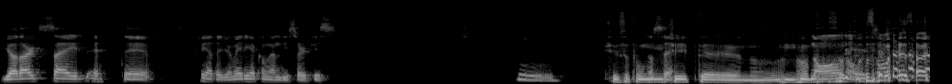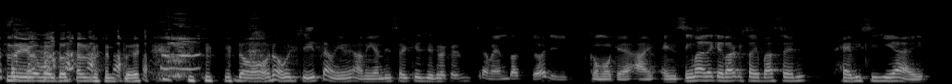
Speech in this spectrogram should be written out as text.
yo a Darkseid, este, fíjate, yo me iría con Andy Serkis. Hmm. Si eso fue No un sé. chiste, no, no, No, pasó, no. pasó por desapercibido por totalmente. No, no, un chiste. A mí, a mí Andy Serkis yo creo que es un tremendo actor y como que a- encima de que Darkseid va a ser heavy CGI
